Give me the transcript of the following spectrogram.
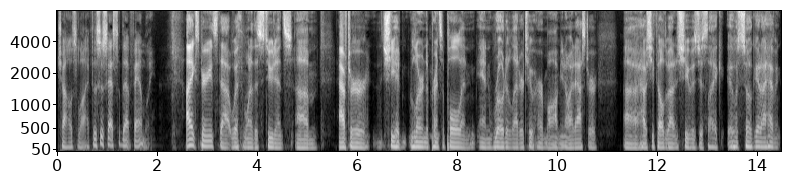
child's life the success of that family. I experienced that with one of the students um, after she had learned the principle and and wrote a letter to her mom. You know i'd asked her uh, how she felt about it. And she was just like it was so good. I haven't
